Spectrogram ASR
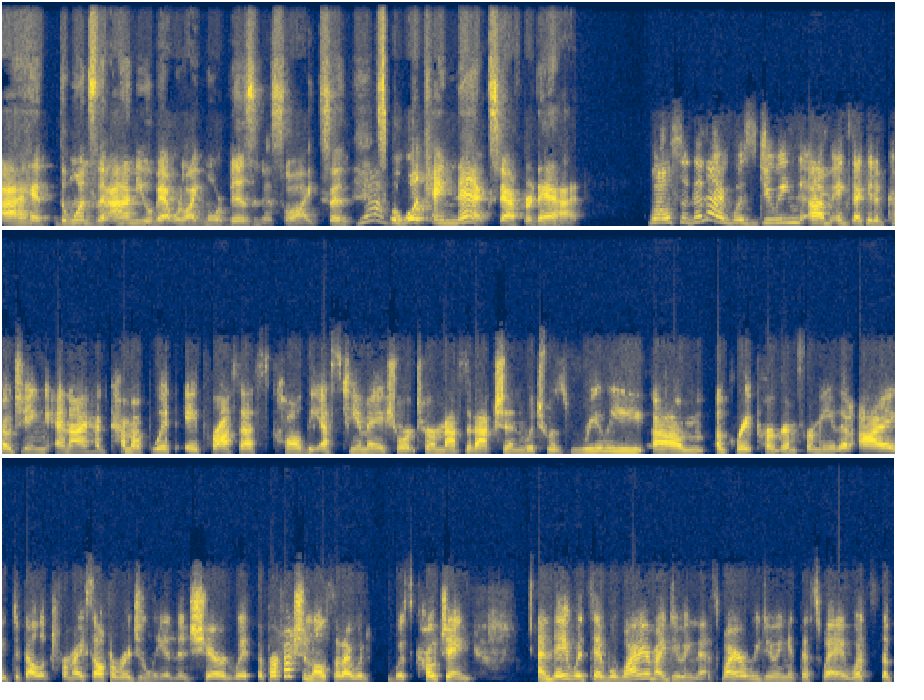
I had the ones that I knew about were like more business like. So, Yeah. so what came next after that? Well, so then I was doing um, executive coaching and I had come up with a process called the STMA short term massive action, which was really um, a great program for me that I developed for myself originally and then shared with the professionals that I would was coaching. And they would say, Well, why am I doing this? Why are we doing it this way? What's the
